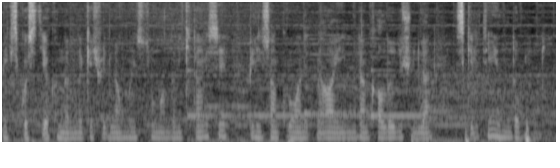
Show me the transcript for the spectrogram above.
Meksiko City yakınlarında keşfedilen bu enstrümandan iki tanesi bir insan kurban etme ayininden kaldığı düşünülen iskeletin yanında bulundu.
